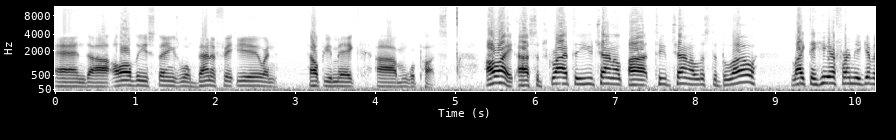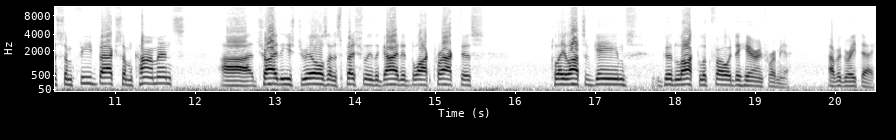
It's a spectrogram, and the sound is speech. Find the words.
And uh, all these things will benefit you and help you make uh, more putts. All right, uh, subscribe to the YouTube channel, uh, YouTube channel listed below. Like to hear from you. Give us some feedback, some comments. Uh, try these drills and especially the guided block practice. Play lots of games. Good luck. Look forward to hearing from you. Have a great day.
